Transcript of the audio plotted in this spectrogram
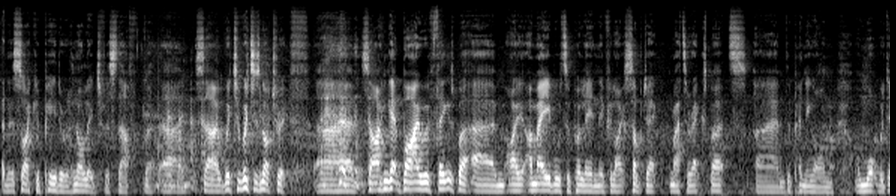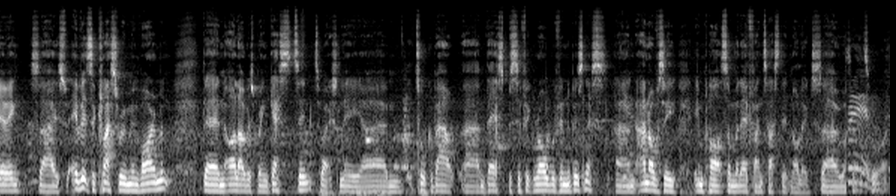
an encyclopedia of knowledge for stuff, but um, so which which is not true. Um, so I can get by with things, but um, I, I'm able to pull in, if you like, subject matter experts, um, depending on on what we're doing. So if it's a classroom environment, then I'll always bring guests in to actually um, talk about um, their specific role within the business, and, and obviously impart some of their fantastic knowledge. So uh, that's Brilliant. all right.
